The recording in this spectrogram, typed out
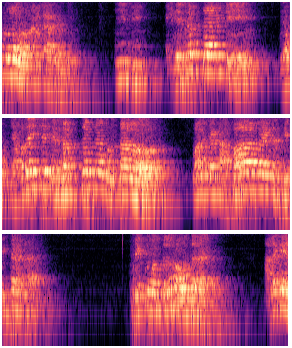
మాటల్లో ఉన్నాం కాబట్టి. ఈ నిశ్శబ్దానికి ఎవరైతే నిశ్శబ్దంగా ఉంటారో వారికంటే అపారమైన శక్తి అట శక్తివంతులు అవుతారట. అలాగే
